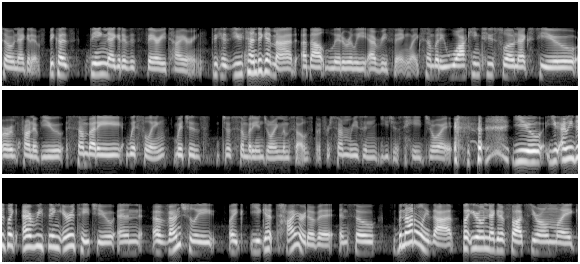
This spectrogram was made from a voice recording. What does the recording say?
so negative because being negative is very tiring because you tend to get mad about literally everything. Like somebody walking too slow next to you or in front of you, somebody whistling, which is just somebody enjoying themselves, but for some reason you just hate joy. you you I mean just like everything irritates you and eventually like you get tired of it. And so but not only that, but your own negative thoughts, your own like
